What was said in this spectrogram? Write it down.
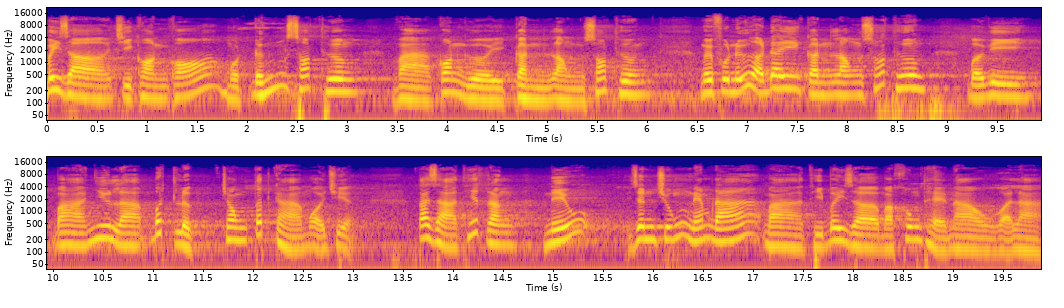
bây giờ chỉ còn có một đấng xót thương và con người cần lòng xót thương. Người phụ nữ ở đây cần lòng xót thương bởi vì bà như là bất lực trong tất cả mọi chuyện. Ta giả thiết rằng nếu dân chúng ném đá bà thì bây giờ bà không thể nào gọi là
